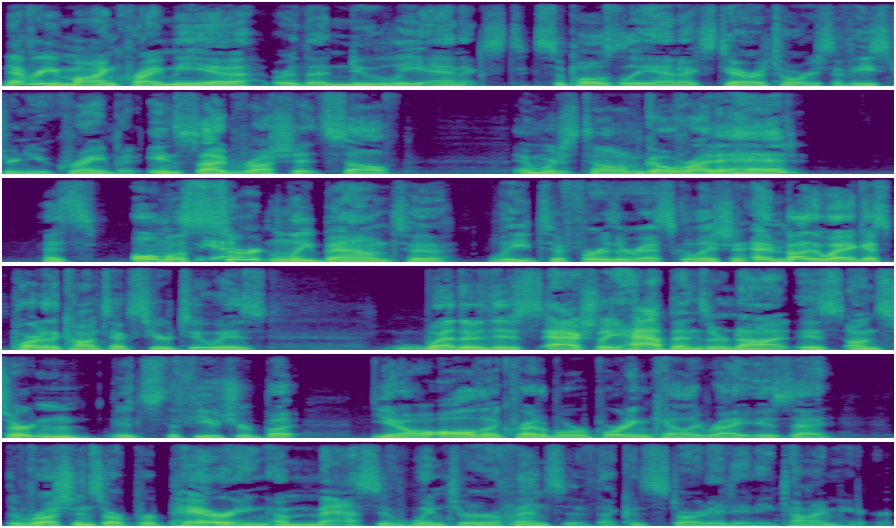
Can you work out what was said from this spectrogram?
Never you mind Crimea or the newly annexed, supposedly annexed territories of eastern Ukraine, but inside Russia itself. And we're just telling them, go right ahead. That's almost yeah. certainly bound to lead to further escalation. And by the way, I guess part of the context here too is whether this actually happens or not is uncertain. It's the future, but you know, all the credible reporting, Kelley, right, is that the Russians are preparing a massive winter mm-hmm. offensive that could start at any time here.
